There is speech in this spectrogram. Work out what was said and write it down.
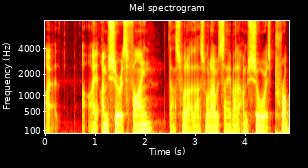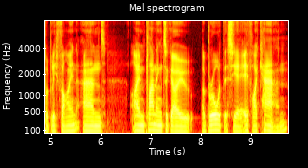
I, I I'm sure it's fine. That's what I, that's what I would say about it. I'm sure it's probably fine, and I'm planning to go abroad this year if I can,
